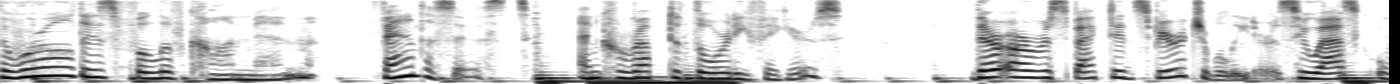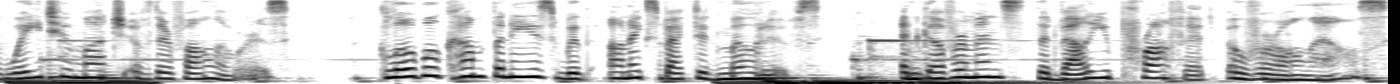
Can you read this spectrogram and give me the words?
The world is full of con men fantasists, and corrupt authority figures. There are respected spiritual leaders who ask way too much of their followers, global companies with unexpected motives, and governments that value profit over all else.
